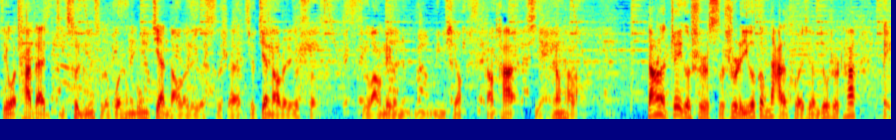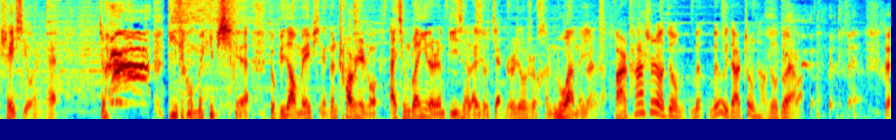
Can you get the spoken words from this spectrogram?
结果他在几次临死的过程中见到了这个死神，就见到了这个死死亡这个女女性，然后他喜欢上她了。当然了，这个是死侍的一个更大的特性，就是他逮谁喜欢谁，就是。比较没品，就比较没品，跟超人这种爱情专一的人比起来，就简直就是很乱的一个人。反正他身上就没有没有一点正常就对了。对对，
